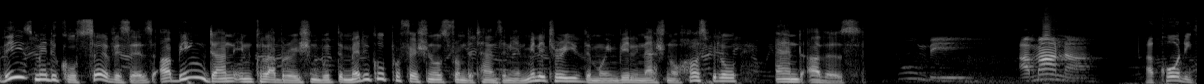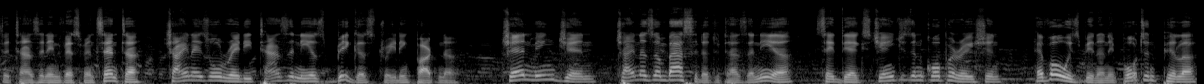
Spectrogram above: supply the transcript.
These medical services are being done in collaboration with the medical professionals from the Tanzanian military, the Muhimbili National Hospital, and others. According to the Tanzania Investment Center, China is already Tanzania's biggest trading partner. Chen Mingjian, China's ambassador to Tanzania, said their exchanges and cooperation have always been an important pillar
